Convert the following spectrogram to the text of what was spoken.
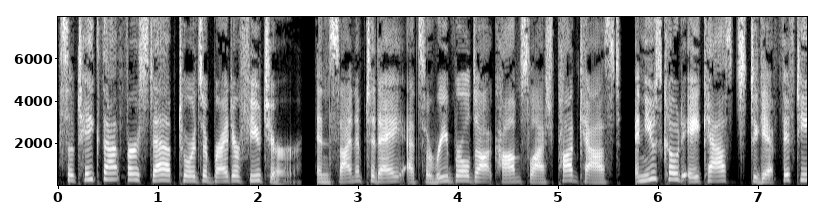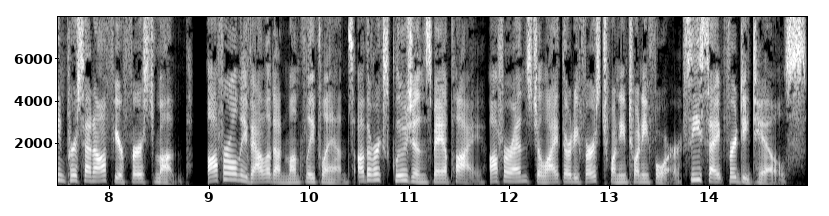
So take that first step towards a brighter future and sign up today at cerebral.com slash podcast and use code ACasts to get 15% off your first month. Offer only valid on monthly plans. Other exclusions may apply. Offer ends July 31st, 2024. See site for details.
